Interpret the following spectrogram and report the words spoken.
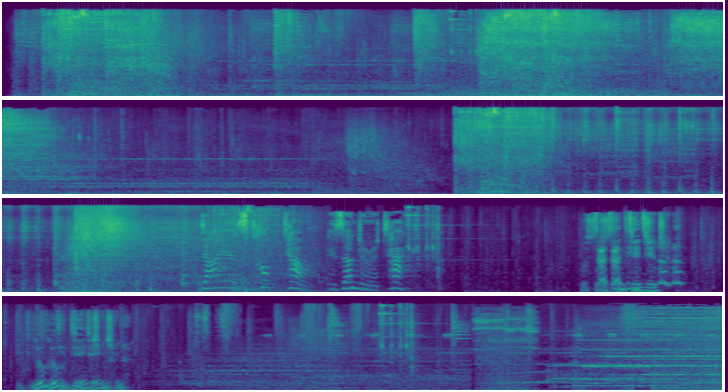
Dire's top tower is under attack. Was that, Was that intentional? It looked, intentional.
